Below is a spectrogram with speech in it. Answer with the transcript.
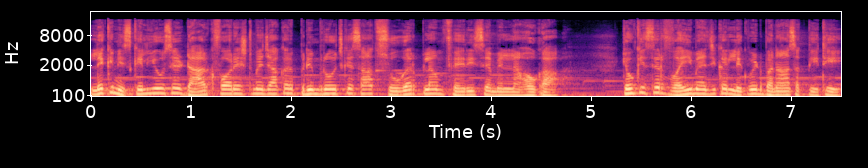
लेकिन इसके लिए उसे डार्क फॉरेस्ट में जाकर प्रिमरोज के साथ सुगर प्लम फेरी से मिलना होगा, क्योंकि सिर्फ़ वही मैजिकल लिक्विड बना सकती थी।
